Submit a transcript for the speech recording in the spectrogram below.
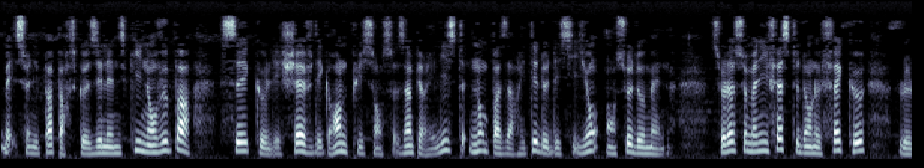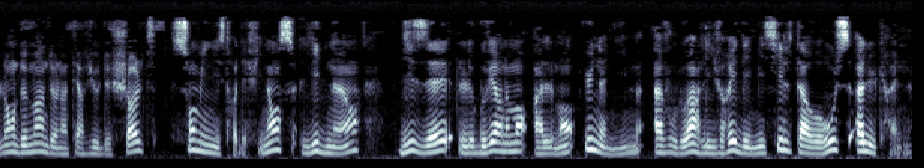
Mais ce n'est pas parce que Zelensky n'en veut pas, c'est que les chefs des grandes puissances impérialistes n'ont pas arrêté de décision en ce domaine. Cela se manifeste dans le fait que, le lendemain de l'interview de Scholz, son ministre des Finances, Lidner, disait le gouvernement allemand unanime à vouloir livrer des missiles Taurus à l'Ukraine.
